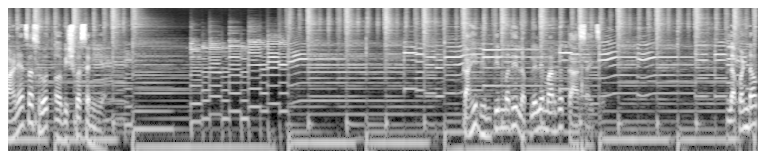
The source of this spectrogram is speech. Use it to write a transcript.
पाण्याचा स्रोत अविश्वसनीय. काही भिंतींमध्ये लपलेले मार्ग का असायचे? लपंडाव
